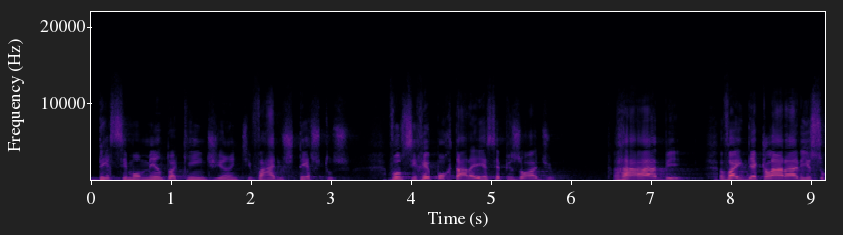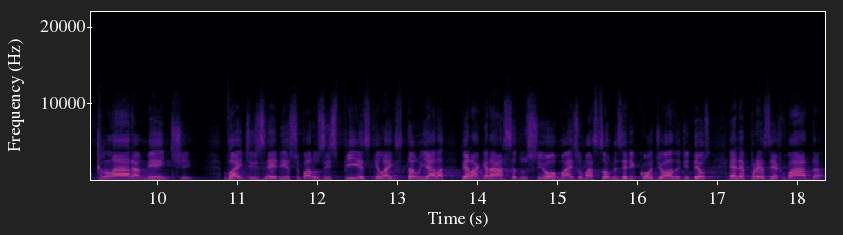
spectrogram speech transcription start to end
Desse momento aqui em diante, vários textos vão se reportar a esse episódio. Raabe vai declarar isso claramente. Vai dizer isso para os espias que lá estão e ela, pela graça do Senhor, mais uma ação misericordiosa de Deus, ela é preservada.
